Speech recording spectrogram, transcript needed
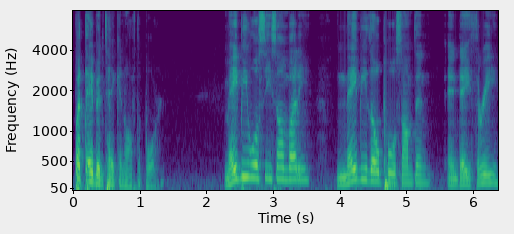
but they've been taken off the board. Maybe we'll see somebody, maybe they'll pull something in day three,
